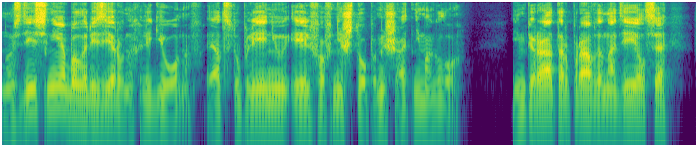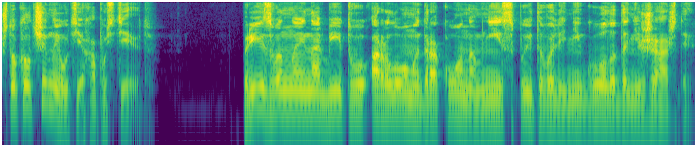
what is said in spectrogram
Но здесь не было резервных легионов, и отступлению эльфов ничто помешать не могло. Император, правда, надеялся, что колчаны у тех опустеют. Призванные на битву орлом и драконом не испытывали ни голода, ни жажды.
